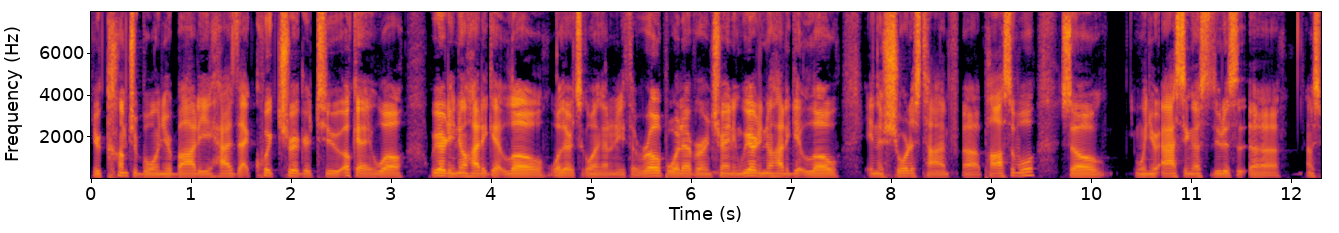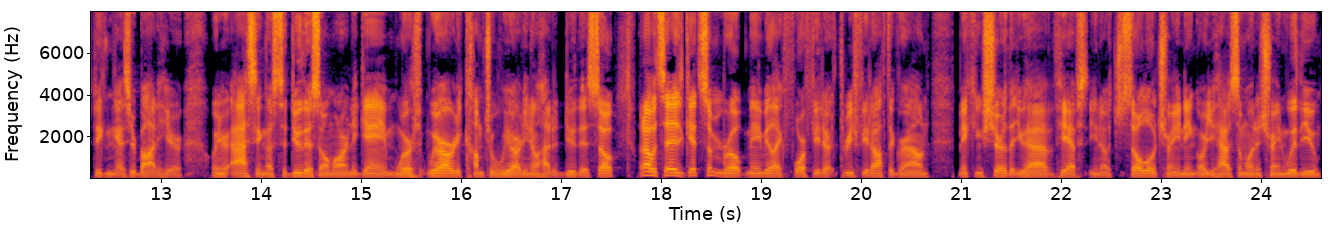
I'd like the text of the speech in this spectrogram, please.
you're comfortable and your body has that quick trigger to, okay, well, we already know how to get low, whether it's going underneath a rope or whatever in training. We already know how to get low in the shortest time uh, possible. So when you're asking us to do this, uh, I'm speaking as your body here. When you're asking us to do this, Omar, in the game, we're we're already comfortable. We already know how to do this. So what I would say is get some rope, maybe like four feet, or three feet off the ground, making sure that you have if you have you know solo training or you have someone to train with you,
